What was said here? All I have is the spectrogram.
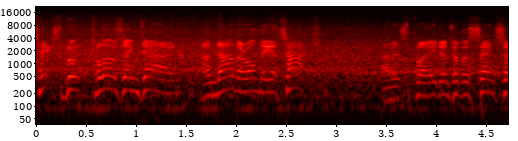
Textbook closing down, and now they're on the attack. And it's played into the centre.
